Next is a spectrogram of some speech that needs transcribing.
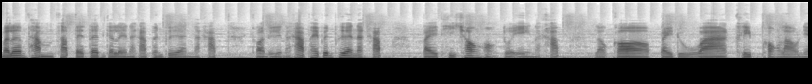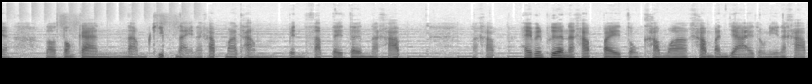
มาเริ่มทำซับไตเติลกันเลยนะครับเพื่อนๆนะครับ ก่อนอื่นนะครับให้เพื่อนๆนะครับไปที่ช่องของตัวเองนะครับแล้วก็ไปดูว่าคลิปของเราเนี่ยเราต้องการนำคลิปไหนนะครับมาทำเป็นซับไตเติลนะครับนะครับให้เพื่อนๆนะครับไปตรงคำว่าคำบรรยายตรงนี้นะครับ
